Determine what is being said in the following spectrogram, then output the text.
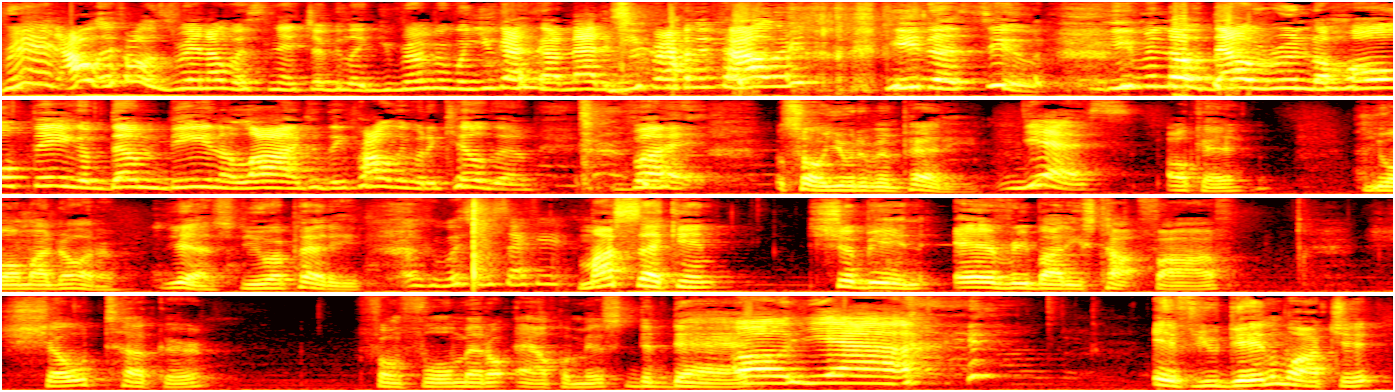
Ren, I, if I was Ren, I would snitch. I'd be like, "You remember when you guys got mad at me for having powers? He does too. Even though that would ruin the whole thing of them being alive, because they probably would have killed them. But so you would have been petty. yes. Okay. You are my daughter. Yes, you are petty. Okay, what's your second? My second should be in everybody's top five. Shou Tucker from Full Metal Alchemist, the dad. Oh yeah. if you didn't watch it,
